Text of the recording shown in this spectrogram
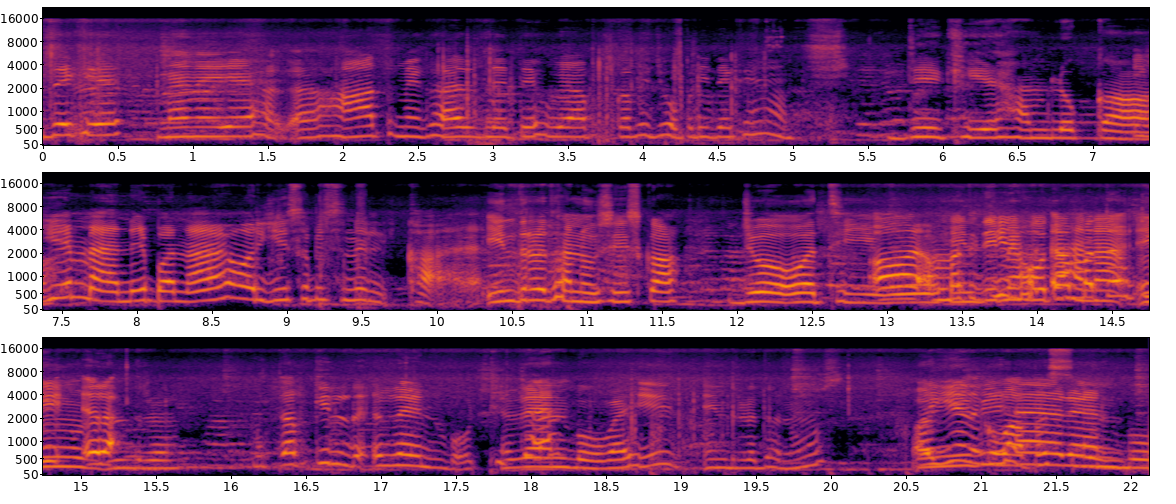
देखिए मैंने ये हाथ में घर लेते हुए आप कभी झोपड़ी देखे हैं? देखिए हम लोग का ये मैंने बनाया है और ये सब इसने लिखा है। इंद्रधनुष इसका जो थी और वो मतलब हिंदी में होता है ना मतलब इंद्र मतलब कि रेनबो रेनबो वही इंद्रधनुष। और ये देखो वापस रेनबो।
